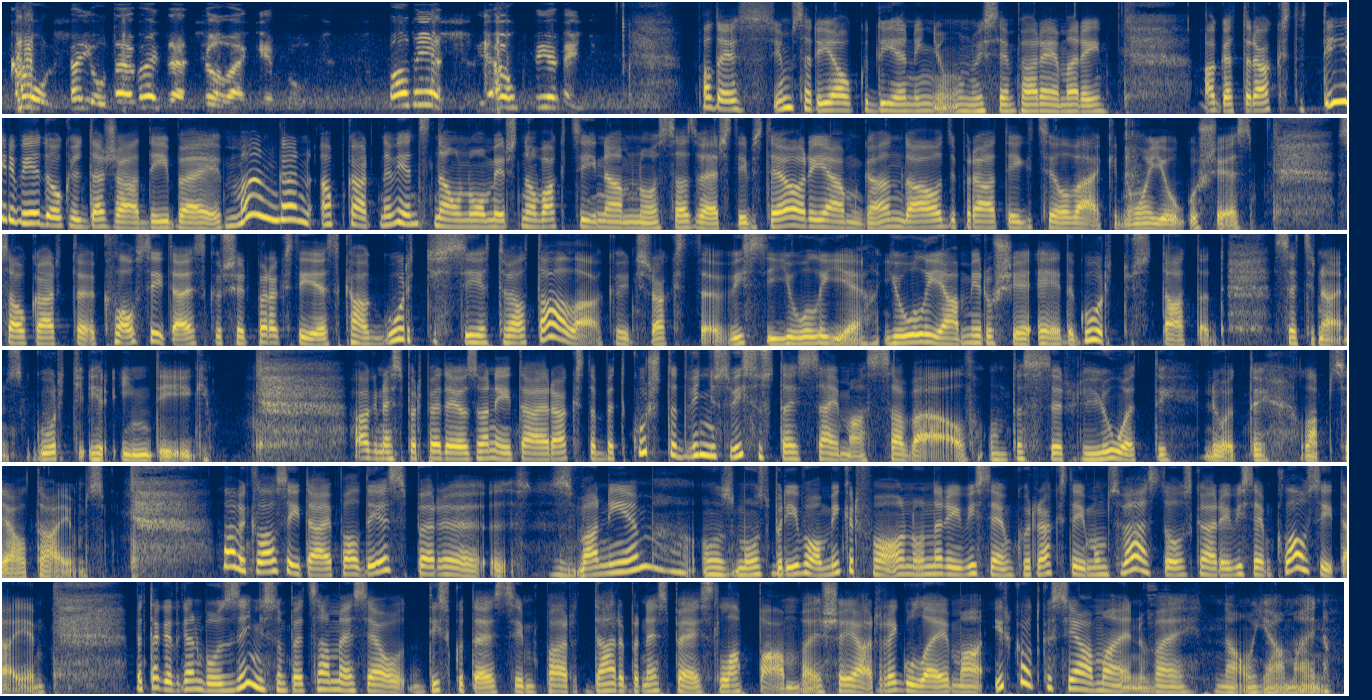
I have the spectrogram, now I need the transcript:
kauna sajūtai vajadzētu cilvēkiem būt. Paldies! Jauku dieniņu! Paldies! Jums arī jauku dieniņu un visiem pārējiem arī. Agata raksta tīri viedokļu dažādībai. Man gan apkārt neviens nav nomirs no vakcīnām, no sazvērstības teorijām, gan daudzi prātīgi cilvēki nojūgušies. Savukārt klausītājs, kurš ir parakstījies kā gurķis, iet vēl tālāk. Viņš raksta, visi jūlijā, jūlijā mirušie ēda gurķus. Tātad secinājums gurķi ir indīgi. Agnes par pēdējo zvanītāju raksta, bet kurš tad viņus visus tais saimā savēl? Un tas ir ļoti, ļoti labs jautājums. Labi, klausītāji, paldies par eh, zvaniem uz mūsu brīvo mikrofonu un arī visiem, kur rakstīja mums vēstules, kā arī visiem klausītājiem. Bet tagad gan būs ziņas, un pēc tam mēs jau diskutēsim par darba nespējas lapām, vai šajā regulējumā ir kaut kas jāmaina vai nav jāmaina.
